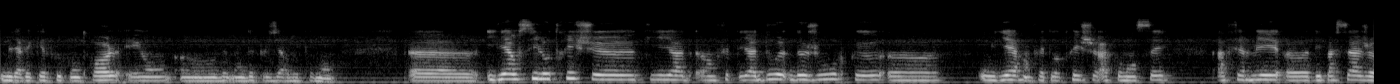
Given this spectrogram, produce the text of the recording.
il y avait quelques contrôles et on, demandait plusieurs documents. Euh, il y a aussi l'Autriche qui a, en fait, il y a deux, jours que, ou hier, en fait, l'Autriche a commencé à fermer des passages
